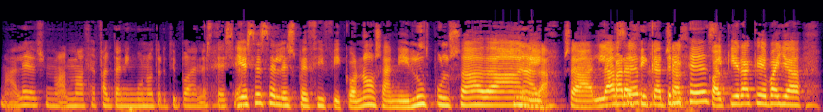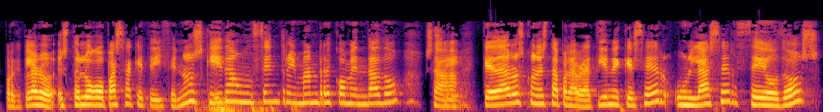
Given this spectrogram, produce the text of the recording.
¿vale? no, hace falta ningún otro tipo de anestesia. Y ese es el específico, ¿no? O sea, ni luz pulsada, ni, o sea, láser, Para cicatrices. cualquiera que vaya, porque claro, esto luego pasa que te dicen, no, es que he ido a un centro y me han recomendado, o sea, quedaros con esta palabra, tiene que ser un láser CO2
